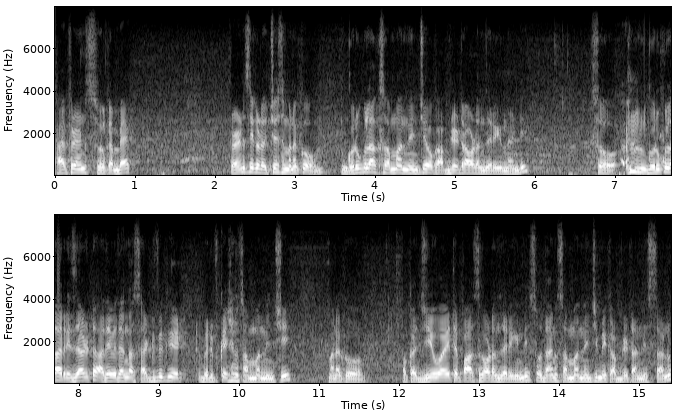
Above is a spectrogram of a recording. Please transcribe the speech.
Hi friends welcome back friends ఇక్కడ వచ్చేసి మనకు గురుకులకు సంబంధించి ఒక అప్డేట్ రావడం జరిగిందండి. సో గురుకుల రిజల్ట్ అదేవిధంగా సర్టిఫికేట్ వెరిఫికేషన్ సంబంధించి మనకు ఒక జియో అయితే పాస్ కావడం జరిగింది. సో దానికి సంబంధించి మీకు అప్డేట్ అందిస్తాను.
